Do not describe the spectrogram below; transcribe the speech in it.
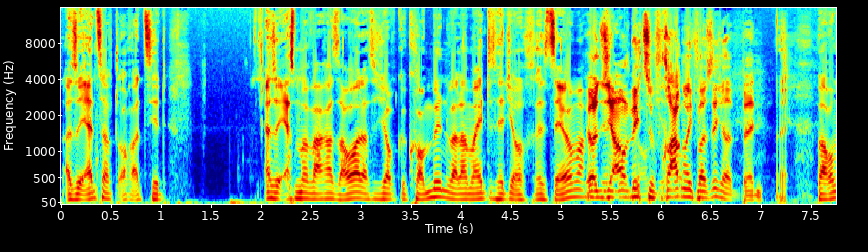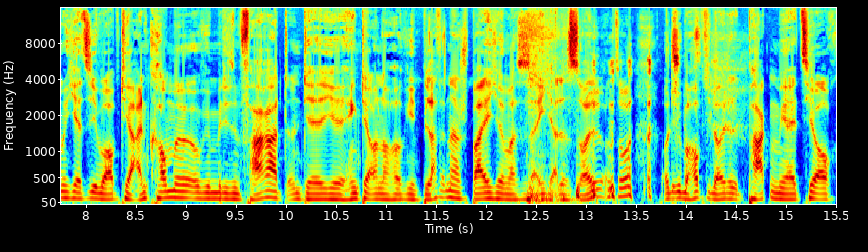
also ernsthaft auch erzählt. Also erstmal war er sauer, dass ich überhaupt gekommen bin, weil er meinte, das hätte ich auch selber machen Hören Sie auf, mich zu fragen, ob ich versichert bin. Warum ich jetzt überhaupt hier ankomme, irgendwie mit diesem Fahrrad und der hier hängt ja auch noch irgendwie ein Blatt in der Speiche und was es eigentlich alles soll und so. Und überhaupt die Leute parken mir jetzt hier auch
